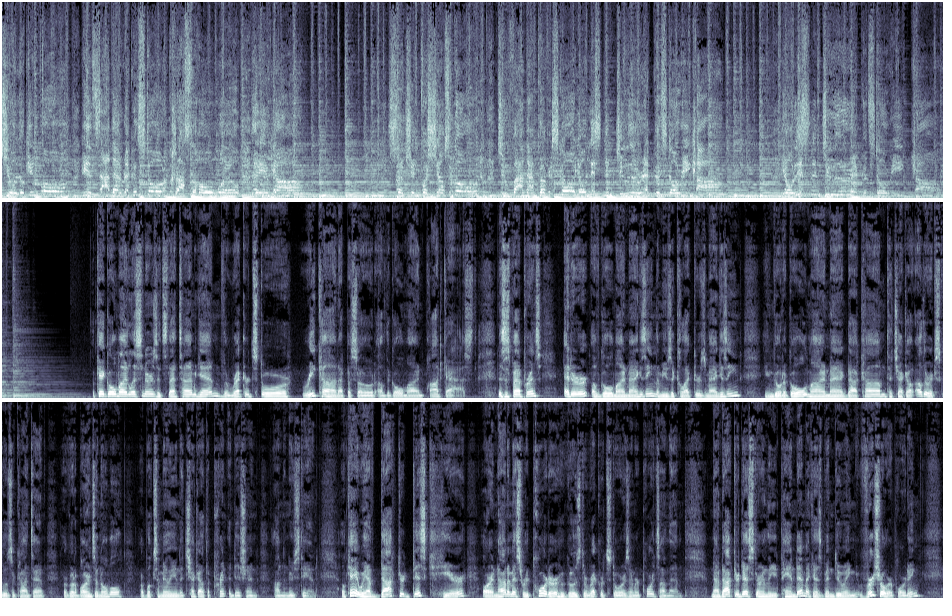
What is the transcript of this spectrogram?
what you're looking for inside that record store across the whole world. They've gone searching for shelves of gold to find that perfect score. You're listening to the record store recon. You're listening to the record store recon. Okay, Goldmine listeners, it's that time again. The record store recon episode of the Goldmine podcast. This is Pat Prince, editor of Goldmine Magazine, the music collector's magazine. You can go to goldminemag.com to check out other exclusive content or go to Barnes & Noble or Books A Million to check out the print edition on the newsstand. Okay, we have Dr. Disc here, our anonymous reporter who goes to record stores and reports on them. Now, Dr. Disc during the pandemic has been doing virtual reporting,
